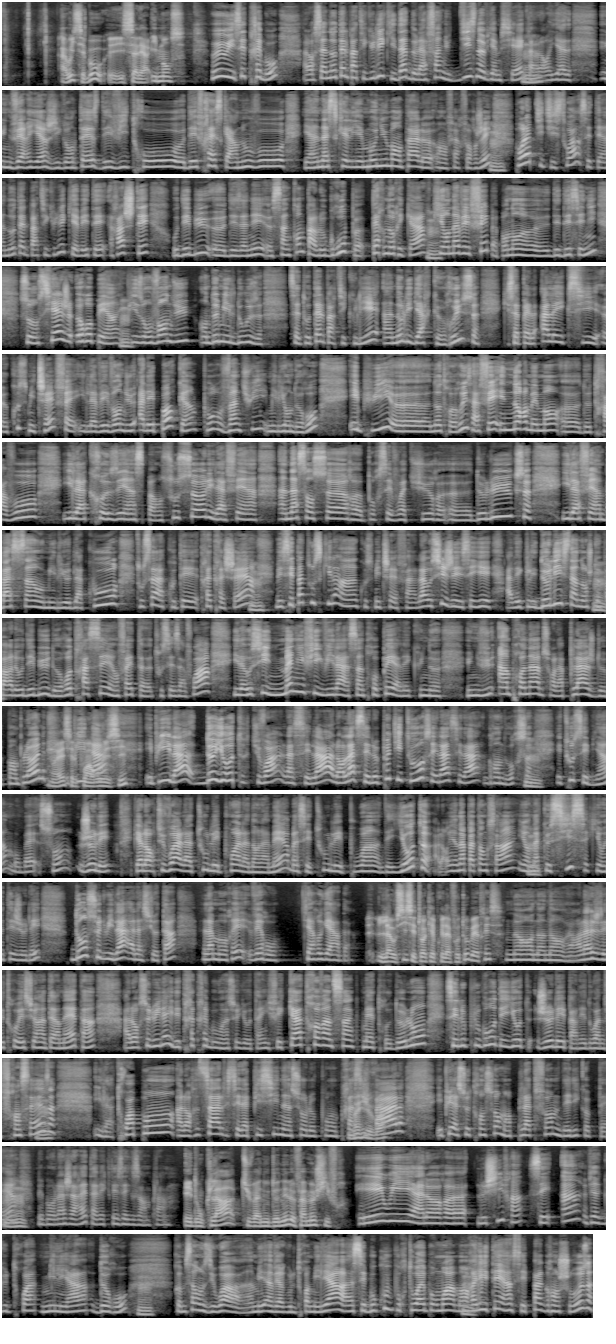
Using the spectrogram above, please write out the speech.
Ah oui, c'est beau, et ça a l'air immense. Oui, oui, c'est très beau. Alors, c'est un hôtel particulier qui date de la fin du 19e siècle. Mhm. Alors, il y a une verrière gigantesque, des vitraux, euh, des fresques Art Nouveau, il y a un escalier monumental euh, en fer forgé. Mhm. Pour la petite histoire, c'était un hôtel particulier qui avait été racheté au début euh, des années 50 par le groupe Pernod Ricard, Mhm. qui en avait fait bah, pendant des décennies son siège européen. Et puis, ils ont vendu en 2012 cet hôtel particulier à un oligarque russe qui s'appelle Alexis euh, Il l'avait vendu à l'époque hein, pour 28 millions d'euros. Et puis, euh, notre russe a fait énormément euh, de travaux. Il a creusé un spa en sous-sol. Il a fait un, un ascenseur euh, pour ses voitures euh, de luxe. Il a fait un bassin au milieu de la cour. Tout ça a coûté très, très cher. Mhm. Mais c'est pas tout ce qu'il a, hein, Kousmitchev. hein. Là aussi, j'ai essayé, avec les deux listes hein, dont je te Mhm. parlais au début, de retracer en fait tous ses avoirs. Il a aussi une magnifique villa à Saint-Tropez avec une, une vue imprenable sur la plage de Pamplonne. Et c'est le puis point là- rouge ici. Et puis il a deux yachts, tu vois. Là, c'est là. Alors là, c'est le petit ours et là, c'est la grande ours. Mm. Et tous ces biens, bon ben, sont gelés. Puis alors, tu vois là tous les points là dans la mer, ben, c'est tous les points des yachts. Alors il y en a pas tant que ça. hein. Il y en a Mm. que six qui ont été gelés, dont celui-là à la Ciotat, l'Amore Vero. Tiens, regarde. Là aussi, c'est toi qui as pris la photo, Béatrice? Non, non, non. Alors là, je l'ai trouvé sur Internet. hein. Alors celui-là, il est très très beau, hein, ce yacht. hein. Il fait 85 mètres de long. C'est le plus gros des yachts gelés par les douanes françaises. Mmh. Il a trois ponts. Alors ça, c'est la piscine sur le pont principal. Et puis elle se transforme en plateforme d'hélicoptère. Mhm. Mais bon, là, j'arrête avec les exemples. Et donc là, tu vas nous donner le fameux chiffre. Et oui, alors euh, le chiffre, c'est 1,3 milliard d'euros. Mhm. Comme ça, on se dit, waouh, un mi- 1,3 milliard, c'est beaucoup pour toi et pour moi. Mais en Mhm. réalité, hein, c'est pas grand-chose.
